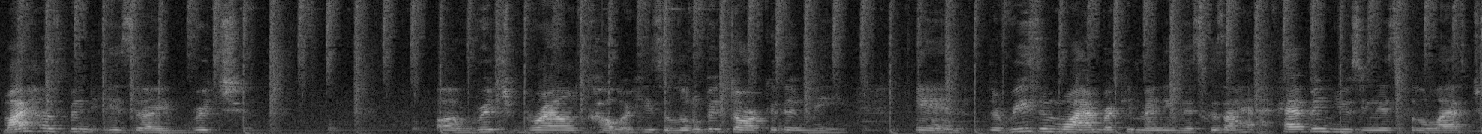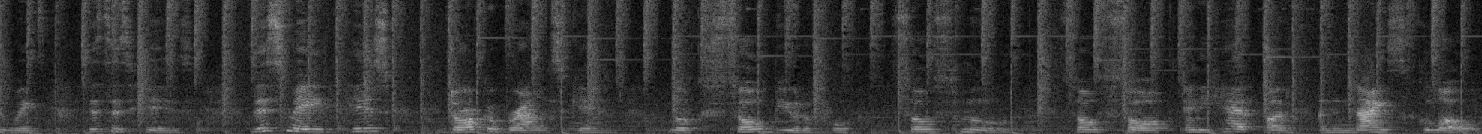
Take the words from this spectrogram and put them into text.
my husband is a rich a rich brown color he's a little bit darker than me and the reason why I'm recommending this, because I have been using this for the last two weeks, this is his. This made his darker brown skin look so beautiful, so smooth, so soft, and he had a, a nice glow.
